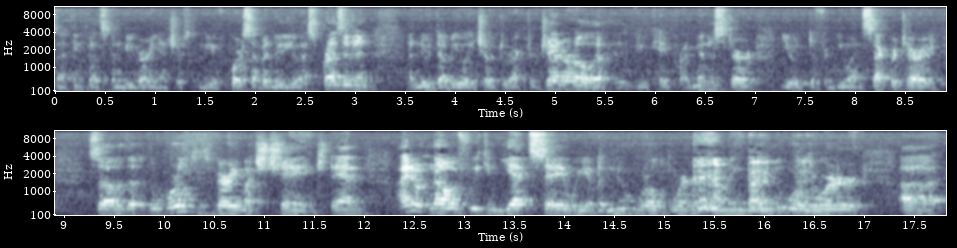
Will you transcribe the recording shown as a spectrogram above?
and I think that's going to be very interesting. We, of course, have a new U.S. president, a new WHO Director General, a, a UK Prime Minister, you a different UN Secretary. So the, the world has very much changed. And I don't know if we can yet say we have a new world order coming. By new world order, uh,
